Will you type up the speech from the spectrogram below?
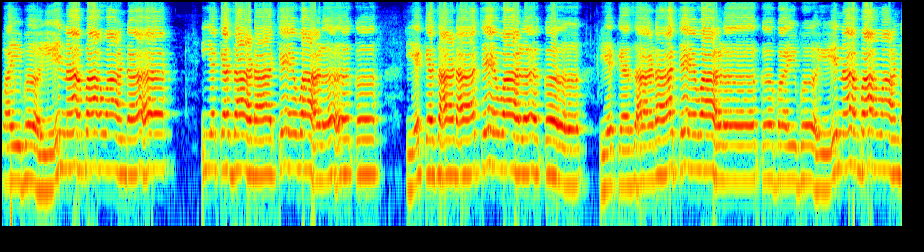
बाई बहीण भावांड एका झाडाचे वाळक एका झाडाचे वाळक एका झाडाचे वाळक. बाई बहीण भावांड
